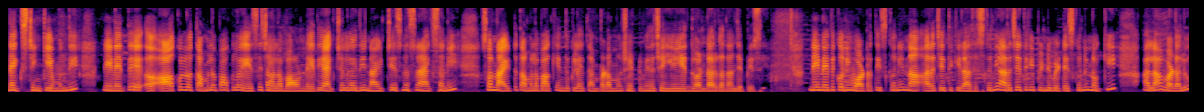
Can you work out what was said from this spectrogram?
నెక్స్ట్ ఇంకేముంది? నేనైతే ఆకుల్లో తమలపాకులో వేస్తే చాలా బాగుండేది. యాక్చువల్గా ఇది నైట్ చేసిన స్నాక్స్ అని. సో నైట్ తమలపాకు ఎందుకులే తెంపడము చెట్టు మీద చెయ్యొద్దు అంటారు కదా అని చెప్పేసి. నేనైతే కొన్ని వాటర్ తీసుకొని నా అరచేతికి రాసేసుకొని అరచేతికి పిండి పెట్టేసుకొని నొక్కి అలా వడలు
